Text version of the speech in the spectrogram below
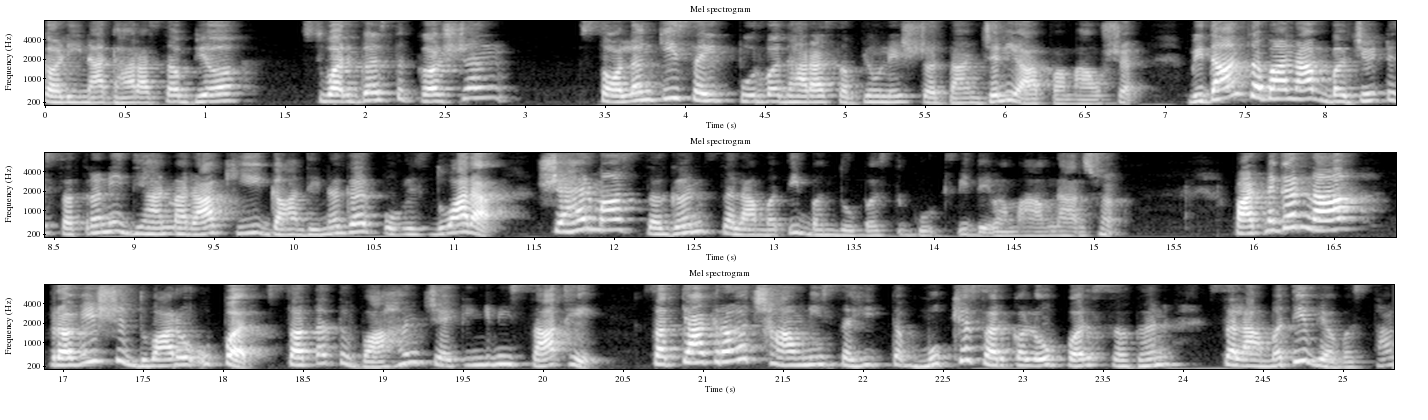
કડીના ધારાસભ્ય સ્વર્ગસ્થ કરશન સોલંકી સહિત પૂર્વ ધારાસભ્યોને શ્રદ્ધાંજલિ આપવામાં આવશે. વિધાનસભાના બજેટ સત્રને ધ્યાનમાં રાખી ગાંધીનગર પોલીસ દ્વારા શહેરમાં સઘન સલામતી બંદોબસ્ત ગોઠવી દેવામાં આવનાર છે. પાટનગરના પ્રવેશ દ્વારો ઉપર સતત વાહન ચેકિંગની સાથે સત્યાગ્રહ છાવણી સહિત મુખ્ય સર્કલો પર સઘન સલામતી વ્યવસ્થા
